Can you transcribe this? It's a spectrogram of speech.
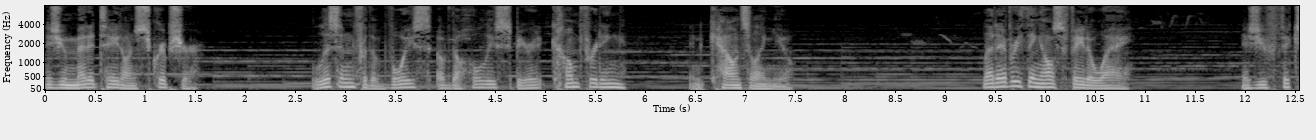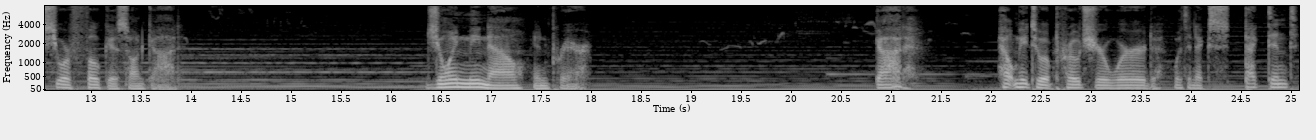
as you meditate on Scripture, listen for the voice of the Holy Spirit comforting and counseling you. Let everything else fade away as you fix your focus on God. Join me now in prayer. God, help me to approach your word with an expectant,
